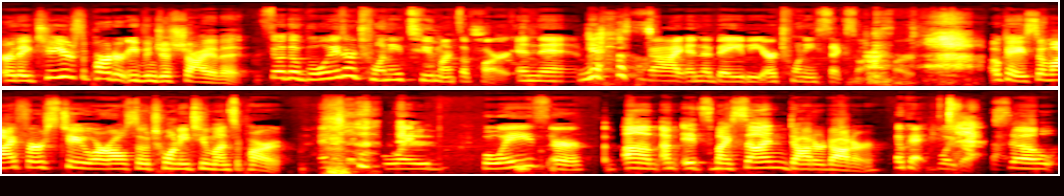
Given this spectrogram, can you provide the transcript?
are they two years apart or even just shy of it? So the boys are 22 months apart, and then yes. the guy and the baby are 26 months apart. Okay, so my first two are also 22 months apart. And boy, boys or um, um, it's my son, daughter, daughter. Okay, boy, girl. So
